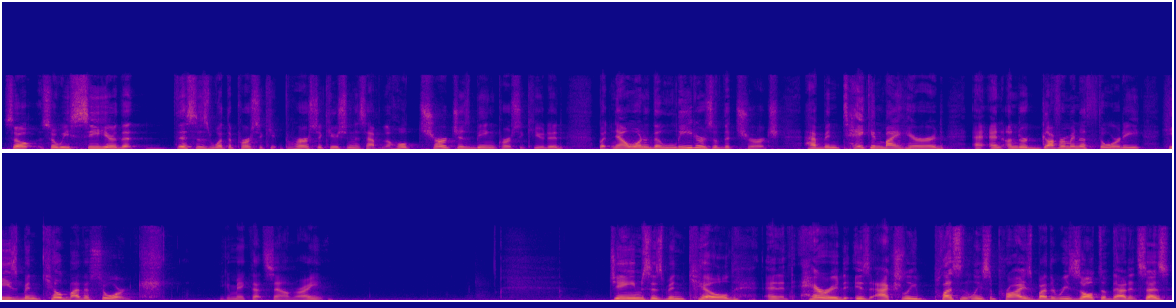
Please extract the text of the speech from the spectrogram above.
So, so we see here that this is what the persecu- persecution has happened. The whole church is being persecuted, but now one of the leaders of the church have been taken by Herod, and, and under government authority, he's been killed by the sword. You can make that sound, right? James has been killed, and Herod is actually pleasantly surprised by the result of that. It says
